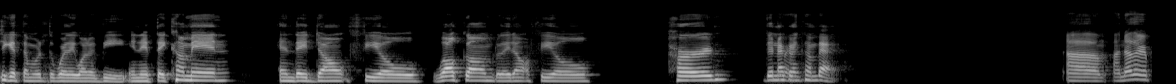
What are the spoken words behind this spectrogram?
to get them where they want to be. And if they come in and they don't feel welcomed or they don't feel heard, they're not right. going to come back. Um, another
